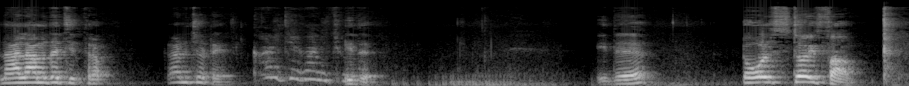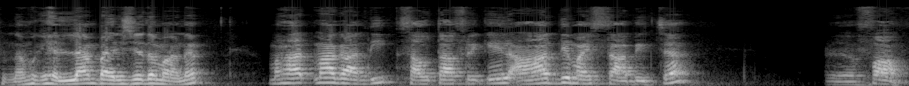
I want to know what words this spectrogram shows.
നാലാമത്തെ ചിത്രം. കാണിച്ചോട്ടെ? കാണിച്ചു കാണിച്ചു. ഇത്. ഇത് ടോൾസ്റ്റോയ് ഫാം. നമുക്ക് എല്ലാം പരിചിതമാണ്. മഹാത്മാഗാന്ധി സൗത്ത് ആഫ്രിക്കയിൽ ആദ്യമായി സ്ഥാപിച്ച ഫാം.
